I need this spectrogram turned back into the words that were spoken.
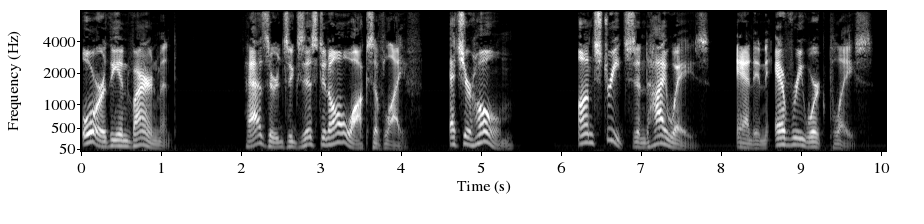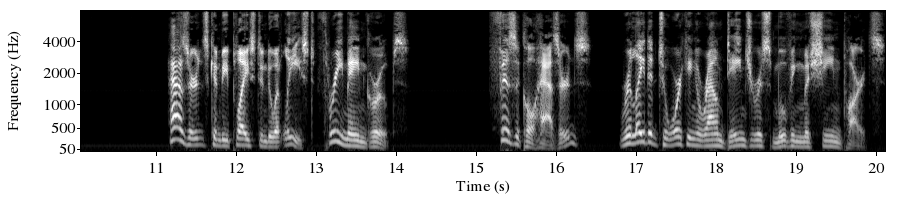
or the environment. Hazards exist in all walks of life at your home, on streets and highways, and in every workplace. Hazards can be placed into at least three main groups physical hazards, related to working around dangerous moving machine parts,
